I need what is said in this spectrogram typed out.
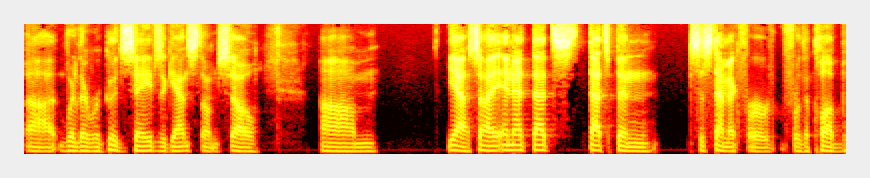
uh, where there were good saves against them. So, um, yeah, so I, and that that's that's been systemic for for the club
